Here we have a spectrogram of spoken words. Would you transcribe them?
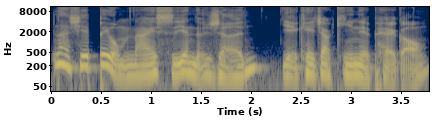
那些被我们拿来实验的人，也可以叫 guinea pig 哦。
